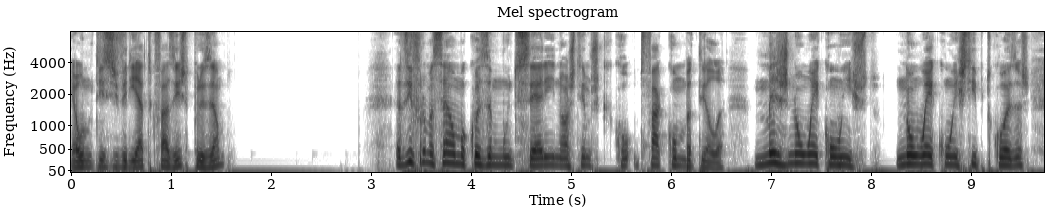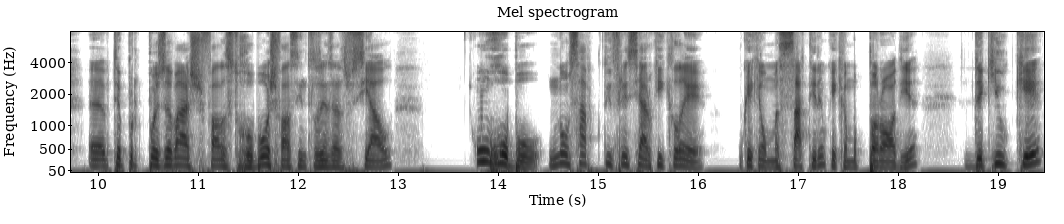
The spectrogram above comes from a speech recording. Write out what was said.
é o Notícias Viriato que faz isto, por exemplo? A desinformação é uma coisa muito séria e nós temos que, de facto, combatê-la. Mas não é com isto. Não é com este tipo de coisas. Uh, até porque depois abaixo fala-se de robôs, fala-se de inteligência artificial. Um robô não sabe diferenciar o que, é que é o que é que é uma sátira, o que é que é uma paródia daquilo que é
